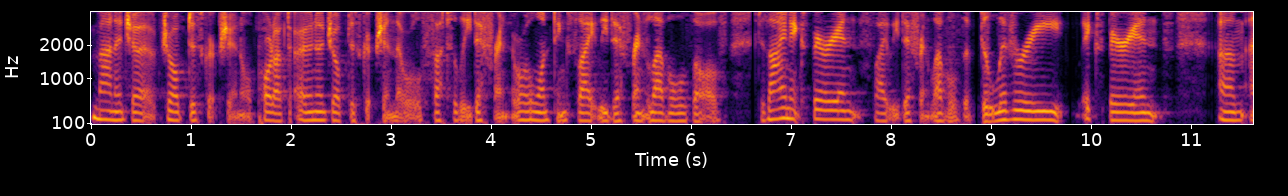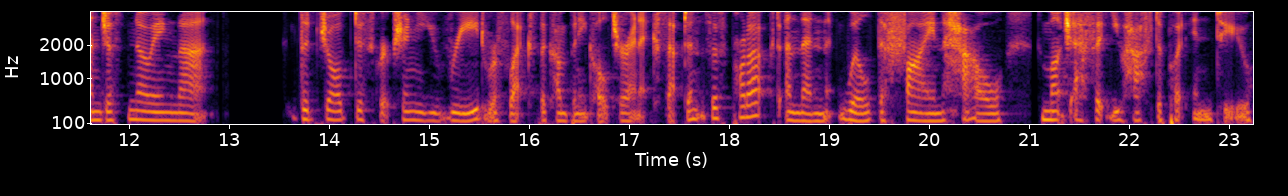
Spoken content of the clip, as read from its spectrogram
manager job description or product owner job description, they're all subtly different. They're all wanting slightly different levels of design experience, slightly different levels of delivery experience. Um, and just knowing that the job description you read reflects the company culture and acceptance of product, and then will define how much effort you have to put into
